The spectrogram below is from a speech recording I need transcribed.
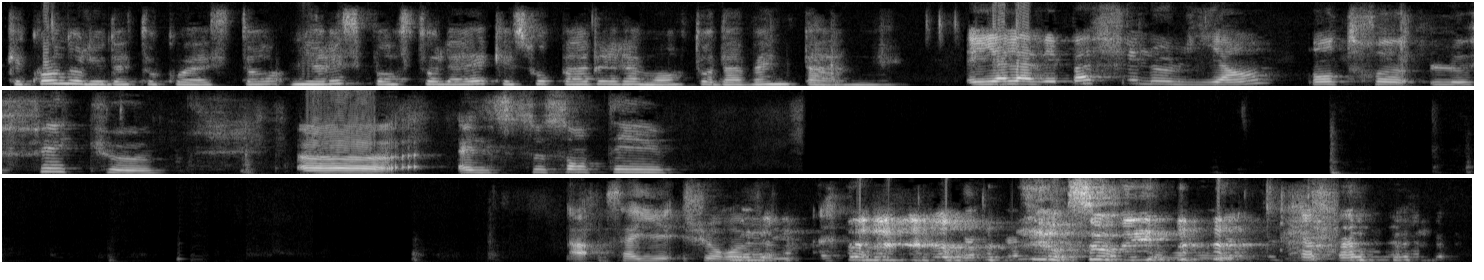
che quando gli ho detto questo, mi ha risposto lei che suo padre era morto da vent'anni. Et elle n'avait pas fait le lien entre le fait que euh, elle se sentait Ah, ça y est, je suis revenue. Sauvé.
